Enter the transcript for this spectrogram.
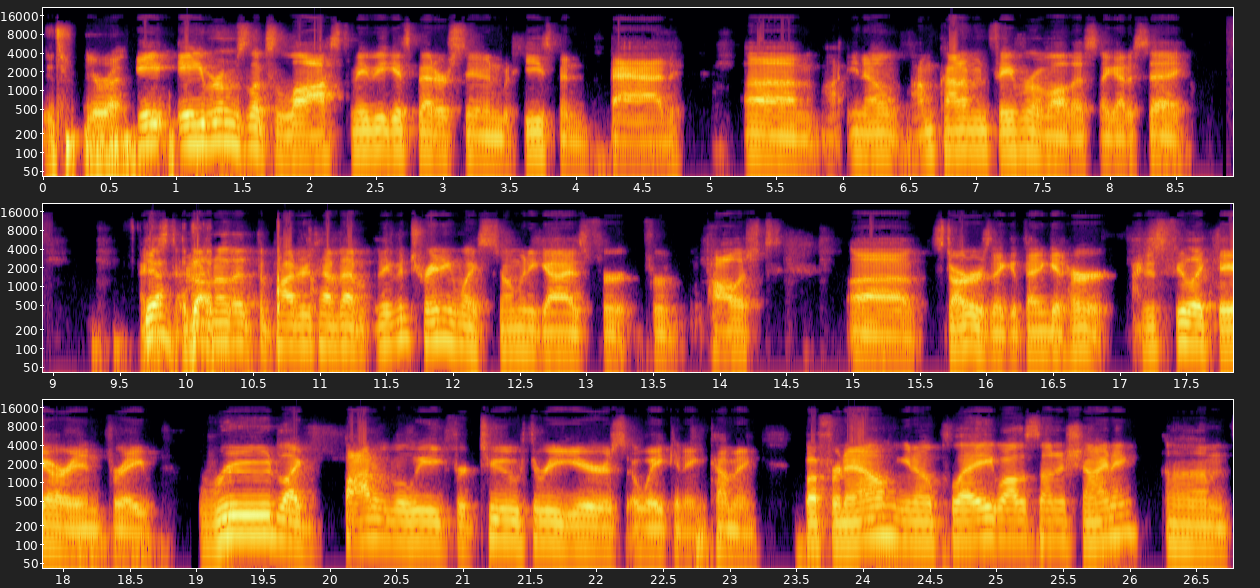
it's you're right. A- Abrams looks lost. Maybe he gets better soon, but he's been bad. Um, you know, I'm kind of in favor of all this. I got to say. I yeah, just, I don't know that the Padres have that. They've been trading away so many guys for for polished uh starters that could then get hurt. I just feel like they are in for a rude, like bottom of the league for two, three years awakening coming. But for now, you know, play while the sun is shining. Um,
